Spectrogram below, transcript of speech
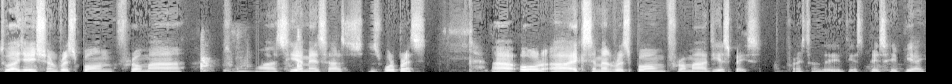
to a JSON response from a, from a CMS as, as WordPress uh, or uh, XML response from a DSpace, for instance, the DSpace API.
